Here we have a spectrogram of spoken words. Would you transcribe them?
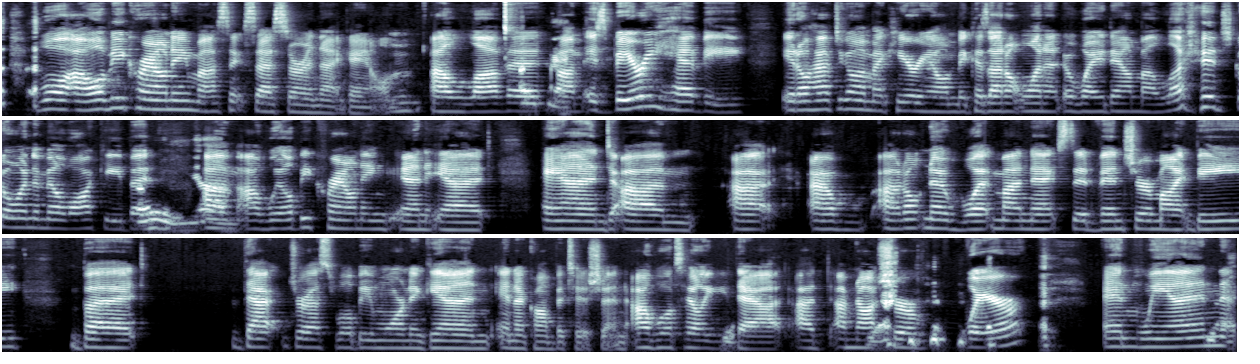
Well i will be crowning my successor in that gown. I love it. Okay. um, it's very heavy. It'll have to go in my carry-on because i don't want it to weigh down my luggage going to milwaukee but oh, yeah. um, i will be crowning in it. And um, I, I i don't know what my next adventure might be but that dress will be worn again in a competition. I will tell you that. I, am not yeah. sure where and when, yeah.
